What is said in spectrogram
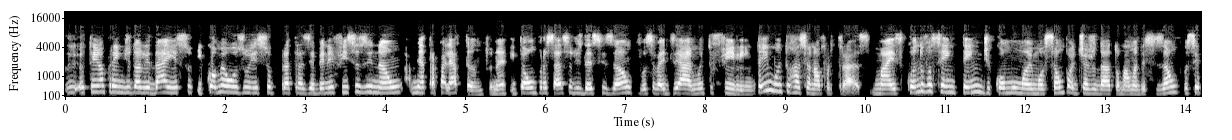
eu tenho aprendido a lidar isso e como eu uso isso para trazer benefícios e não me atrapalhar tanto, né? Então, um processo de decisão, você vai dizer, ah, é muito feeling. Tem muito racional por trás, mas quando você entende como uma emoção pode te ajudar a tomar uma decisão, você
